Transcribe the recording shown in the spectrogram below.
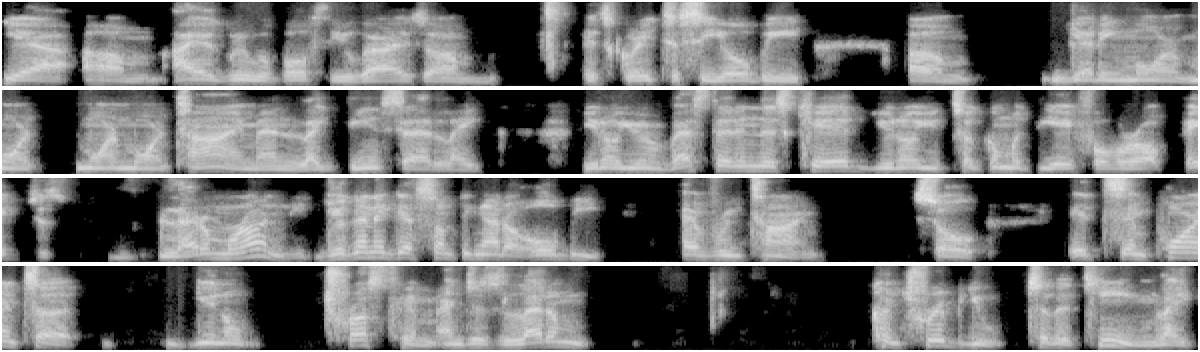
Yeah, um, I agree with both of you guys. Um, it's great to see Obi um, getting more and more, more and more time. And like Dean said, like you know, you invested in this kid. You know, you took him with the eighth overall pick. Just let him run. You're gonna get something out of Obi every time. So it's important to, you know, trust him and just let him contribute to the team. Like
